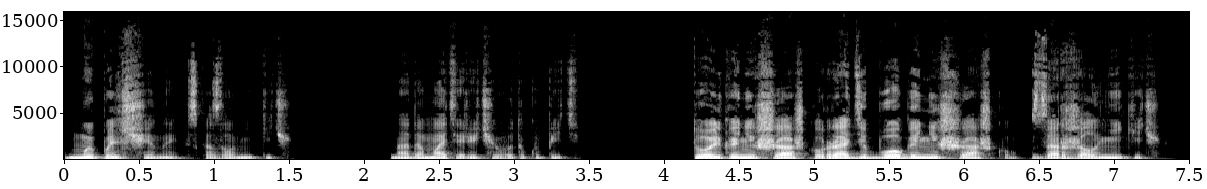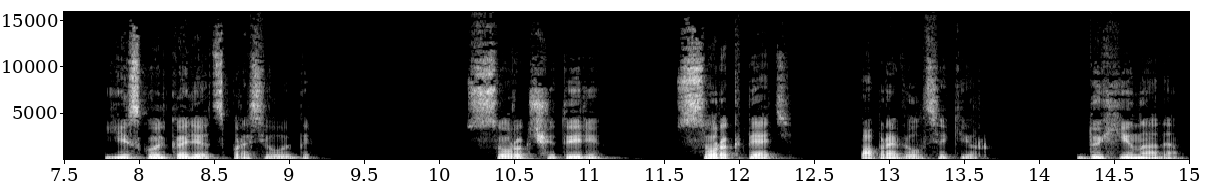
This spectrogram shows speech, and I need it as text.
«Мы польщены», — сказал Никич. «Надо матери чего-то купить». «Только не шашку, ради бога, не шашку», — заржал Никич. «Ей сколько лет?» — спросил Игорь. «Сорок четыре». «Сорок пять», — поправился Кир. «Духи надо.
